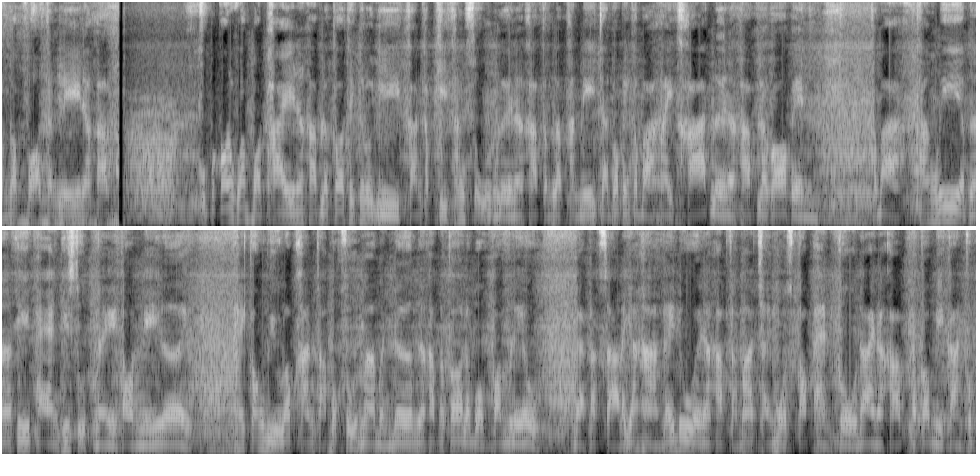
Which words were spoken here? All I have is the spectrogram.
สำหรับ Ford คันนี้นะครับ อุปกรณ์ความปลอดภัยนะครับ แล้วก็เทคโนโลยีการขับขี่ขั้นสูงเลยนะครับสำหรับคันนี้จัดว่าเป็นกระบะไฮคาร์ดเลยนะครับ แล้วก็เป็นกระบะทางเรียบนะที่แพงที่สุดในตอนนี้เลย ให้กล้องวิวรอบคัน 360 มาเหมือนเดิมนะครับ แล้วก็ระบบความเร็วแบบรักษาระยะห่างได้ด้วยนะครับ สามารถใช้โหมด stop and go ได้นะครับ แล้วก็มีการควบ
